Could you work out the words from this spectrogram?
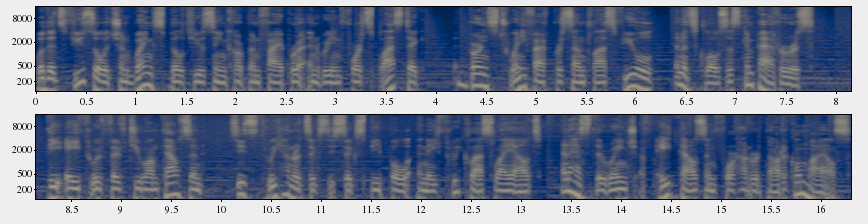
with its fuselage and wings built using carbon fiber and reinforced plastic, it burns 25% less fuel than its closest competitors. The A350-1000 seats 366 people in a 3-class layout and has the range of 8,400 nautical miles.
